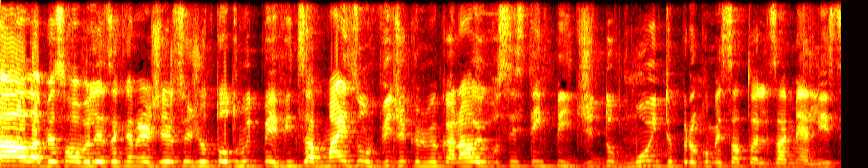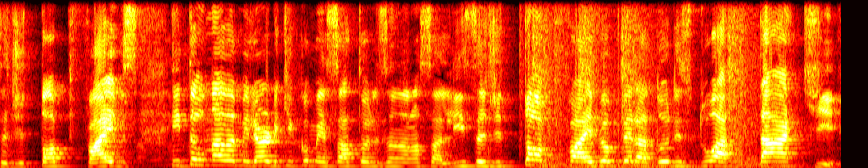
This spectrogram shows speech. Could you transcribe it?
Fala pessoal, beleza? Aqui é sejam todos muito bem-vindos a mais um vídeo aqui no meu canal e vocês têm pedido muito para eu começar a atualizar minha lista de top 5s então nada melhor do que começar atualizando a nossa lista de top 5 operadores do ataque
